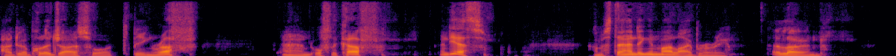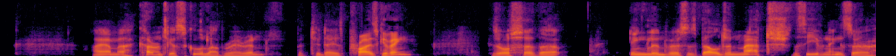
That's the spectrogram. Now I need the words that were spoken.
I do apologize for it being rough and off the cuff. And yes, I'm standing in my library, alone. I am a, currently a school librarian, but today's prize giving is also the England versus Belgium match this evening, so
